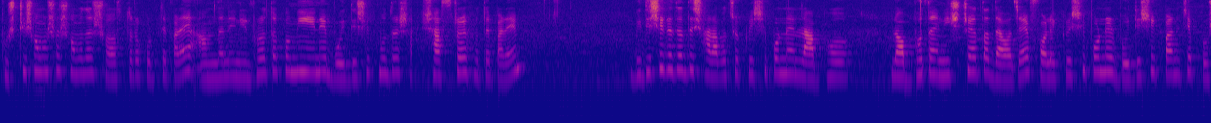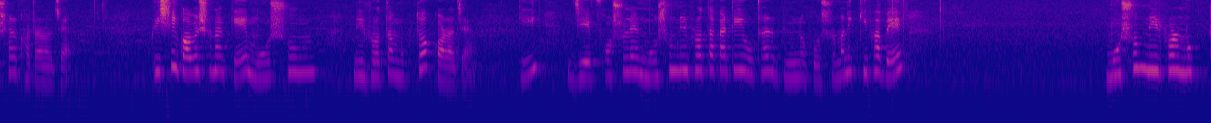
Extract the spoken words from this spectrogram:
পুষ্টি সমস্যার সমাধান সহজতর করতে পারে, আমদানি নির্ভরতা কমিয়ে এনে বৈদেশিক মুদ্রা সাশ্রয় হতে পারে। বিদেশি ক্রেতাদের সারা বছর কৃষিপণ্যের লাভ লভ্যতায় নিশ্চয়তা দেওয়া যায়, ফলে কৃষিপণ্যের বৈদেশিক বাণিজ্যে প্রসার ঘটানো যায়। কৃষি গবেষণাকে মৌসুম নির্ভরতা মুক্ত করা যায়। কি যে ফসলের মৌসুম নির্ভরতা কাটিয়ে ওঠার বিভিন্ন কৌশল? মানে কীভাবে মৌসুম নির্ভর মুক্ত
